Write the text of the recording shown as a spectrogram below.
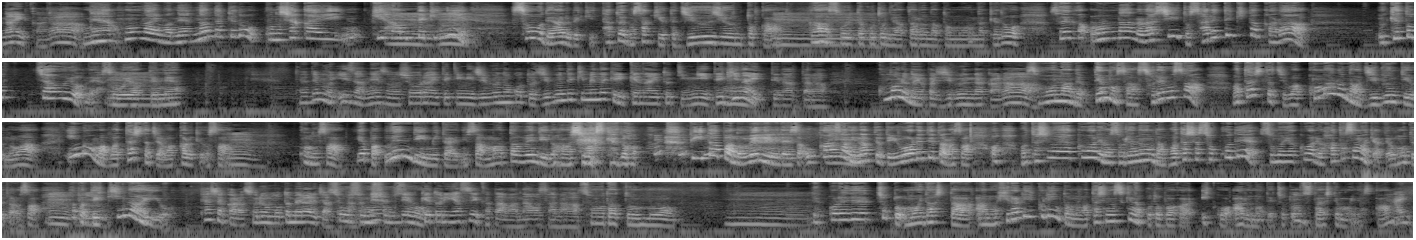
ないから、ね、本来はねなんだけどこの社会規範的にそうであるべき例えばさっき言った従順とかうんがそういったことに当たるんだと思うんだけどそれが女らしいとされてきたから受け取っちゃうよねそうやってね。いやでもいざねその将来的に自分のことを自分で決めなきゃいけない時にできないってなったら困るのはやっぱり自分だから、そうなんだよ。でもさそれをさ私たちは困るのは自分っていうのは今は私たちはわかるけどさ、うん。このさやっぱウェンディみたいにさまたウェンディの話しますけど ピーターパンのウェンディみたいにさお母さんになってよって言われてたらさ、あ私の役割はそれなんだ。私はそこでその役割を果たさなきゃって思ってたらさうんやっぱできないよ、他者からそれを求められちゃってたらね。そうそうそうそう。で受け取りやすい方はなおさら。そうだと思う。うんでこれでちょっと思い出したあのヒラリー・クリントンの私の好きな言葉が一個あるのでちょっとお伝えしてもいいですか、はい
